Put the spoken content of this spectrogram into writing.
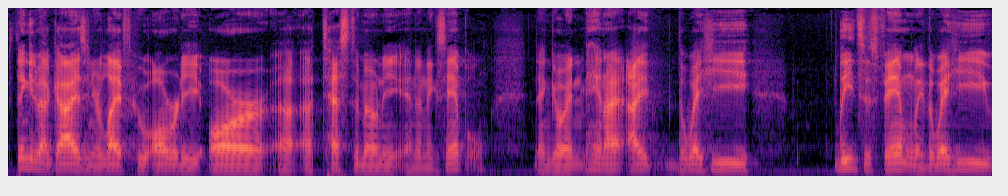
thinking about guys in your life who already are a, a testimony and an example, and going, man, I, I the way he leads his family, the way he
